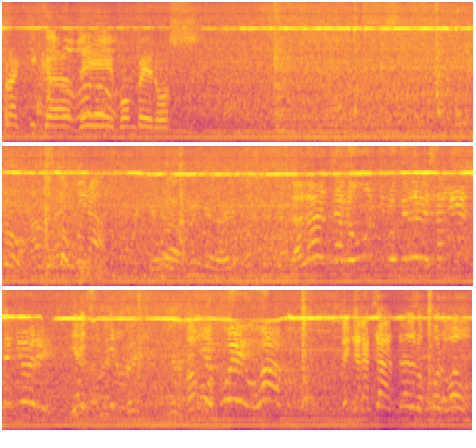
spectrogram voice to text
práctica de bomberos. La lanza lo último que debe salir, señores. Y ahí fuego, vamos. Vengan acá, atrás de los coros, vamos.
